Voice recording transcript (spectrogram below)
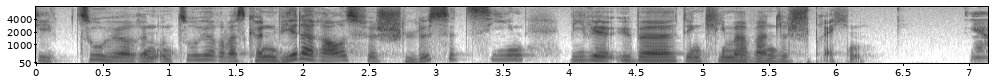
die Zuhörerinnen und Zuhörer, was können wir daraus für Schlüsse ziehen, wie wir über den Klimawandel sprechen? Ja,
